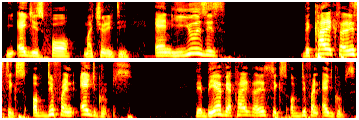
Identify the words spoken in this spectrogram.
He ages for maturity. And he uses the characteristics of different age groups, the behavior characteristics of different age groups.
